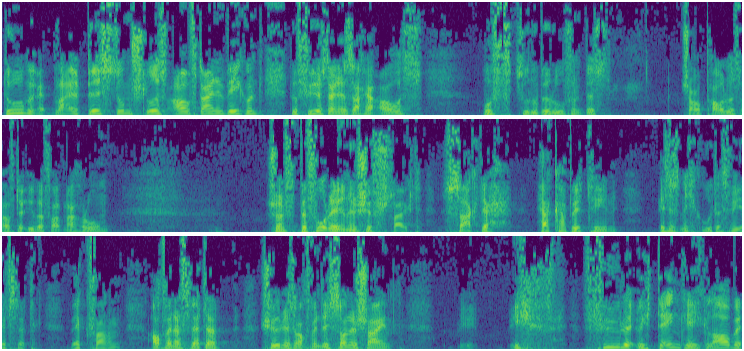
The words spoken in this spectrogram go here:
du bleibst bis zum Schluss auf deinem Weg und du führst deine Sache aus, wozu du berufen bist. Schau Paulus auf der Überfahrt nach Rom. Schon bevor er in ein Schiff steigt, sagt der Herr Kapitän, es ist nicht gut, dass wir jetzt wegfahren. Auch wenn das Wetter schön ist, auch wenn die Sonne scheint. Ich fühle, ich denke, ich glaube,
